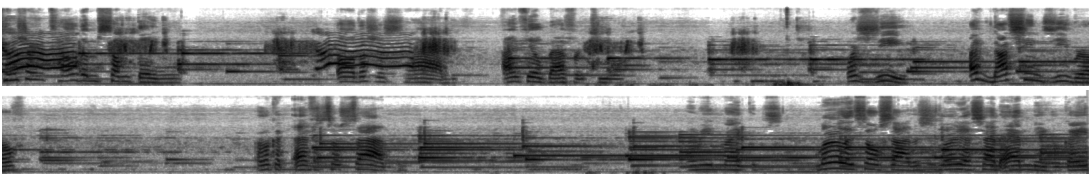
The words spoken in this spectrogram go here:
Q was trying to tell them something. Oh, that's just sad. I feel bad for Q. Where's Z? I've not seen Z, bro. I look at F, it's so sad. I mean, like, it's literally so sad. This is literally a sad ending, okay?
